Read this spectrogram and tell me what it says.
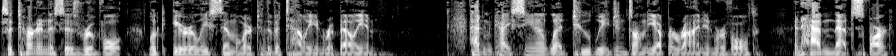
Saturninus's revolt looked eerily similar to the Vitellian rebellion. Hadn't Caecina led two legions on the Upper Rhine in revolt? And hadn't that spark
